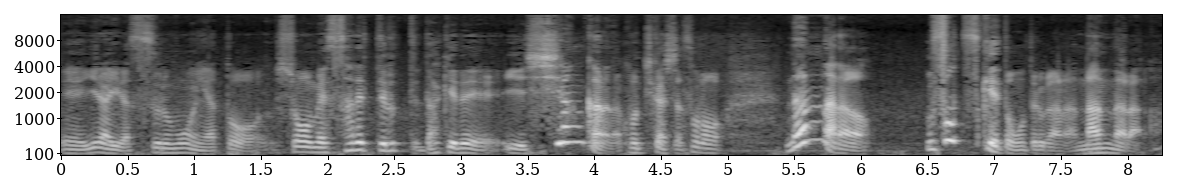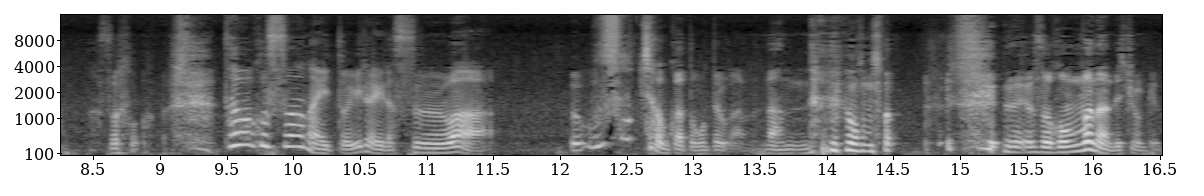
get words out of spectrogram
えー、イライラするもんやと証明されてるってだけで、いや、知らんからな、こっちからしたら。その、なんなら、嘘つけと思ってるからな、なんなら。その、タバコ吸わないとイライラするは、嘘ちゃうかと思ってるからな。なんだほんま、そう、ほんまなんでしょうけど。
